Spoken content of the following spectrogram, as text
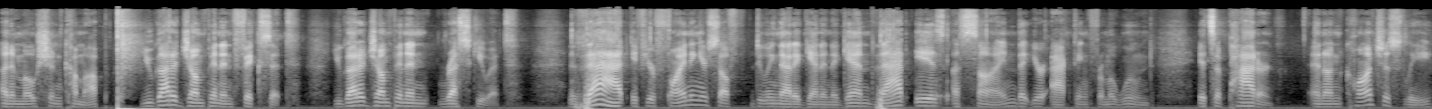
an emotion come up you got to jump in and fix it you got to jump in and rescue it that if you're finding yourself doing that again and again that is a sign that you're acting from a wound it's a pattern and unconsciously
